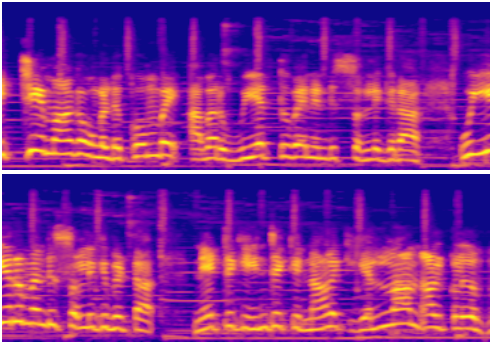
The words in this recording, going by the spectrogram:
நிச்சயமாக உங்களுடைய கொம்பை அவர் உயர்த்துவேன் என்று சொல்லுகிறார். உயரும் என்று சொல்லிவிட்டார் நேற்றுக்கு இன்றைக்கு நாளைக்கு எல்லா நாட்களிலும்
